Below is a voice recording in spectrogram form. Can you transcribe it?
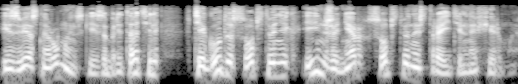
Известный румынский изобретатель, в те годы собственник и инженер собственной строительной фирмы.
